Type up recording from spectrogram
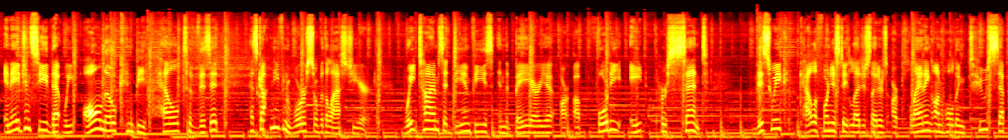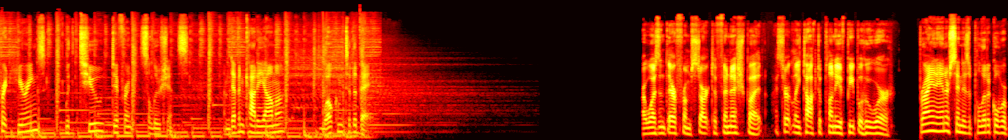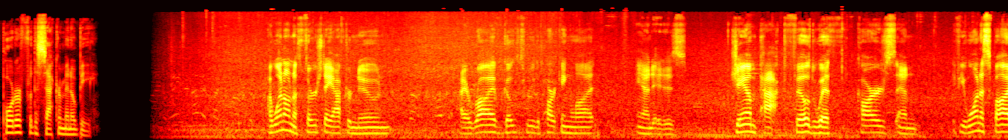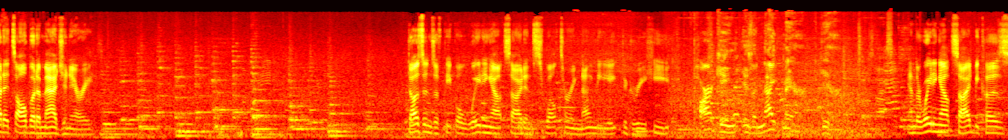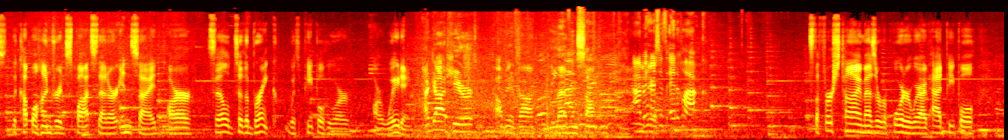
An agency that we all know can be hell to visit has gotten even worse over the last year. Wait times at DMVs in the Bay Area are up 48%. This week, California state legislators are planning on holding two separate hearings with two different solutions. I'm Devin Katayama. Welcome to the Bay. I wasn't there from start to finish, but I certainly talked to plenty of people who were. Bryan Anderson is a political reporter for the Sacramento Bee. I went on a Thursday afternoon. I arrive, go through the parking lot, and it is jam packed, filled with cars. And if you want a spot, it's all but imaginary. Dozens of people waiting outside in sweltering 98 degree heat. Parking is a nightmare here. And they're waiting outside because the couple hundred spots that are inside are filled to the brink with people who are, are waiting. I got here probably about 11 something. I've been here since 8 o'clock. It's the first time as a reporter where I've had people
